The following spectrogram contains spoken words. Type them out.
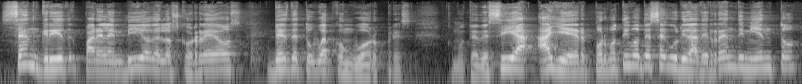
SendGrid para el envío de los correos desde tu web con WordPress. Como te decía ayer, por motivos de seguridad y rendimiento,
